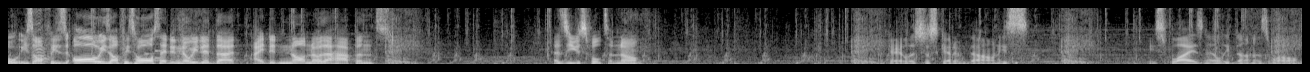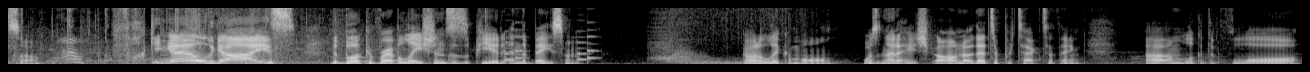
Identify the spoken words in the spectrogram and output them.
Oh, he's off his... Oh, he's off his horse. I didn't know he did that. I did not know that happened. That's useful to know. Okay, let's just get him down. He's... His fly is nearly done as well, so... Fucking hell, guys! The Book of Revelations has appeared in the basement. Gotta lick them all. Wasn't that a HP? Oh, no, that's a protector thing. Um, look at the floor.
